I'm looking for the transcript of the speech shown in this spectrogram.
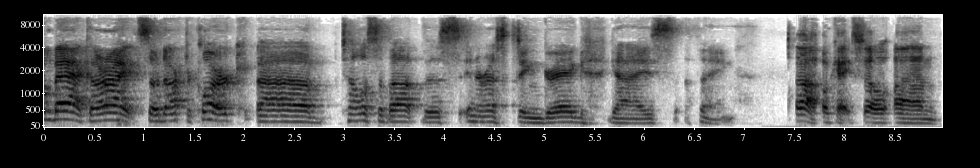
Welcome back. All right. So, Dr. Clark, uh, tell us about this interesting Greg guys thing. Ah, okay. So, um,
